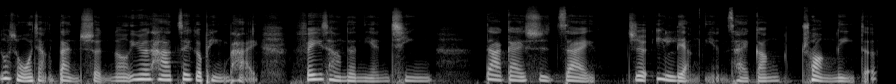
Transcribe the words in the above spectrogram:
为什么我讲诞生呢？因为它这个品牌非常的年轻，大概是在。这一两年才刚创立的。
